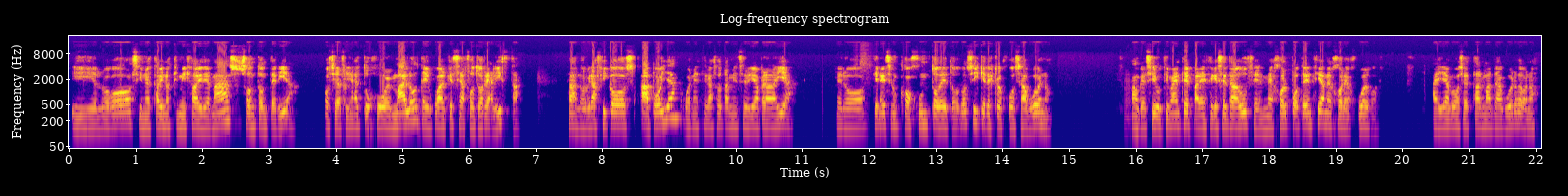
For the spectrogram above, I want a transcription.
y luego, si no está bien optimizado y demás, son tonterías. O si al final tu juego es malo, da igual que sea fotorrealista. O sea, los gráficos apoyan, o en este caso también serviría para la IA, pero tiene que ser un conjunto de todo si quieres que el juego sea bueno. Aunque sí, últimamente parece que se traduce en mejor potencia, mejores juegos. Ahí ya podemos estar más de acuerdo o no.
